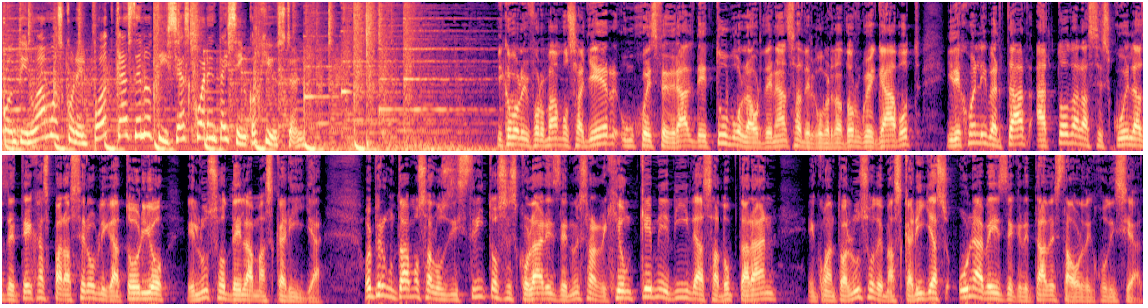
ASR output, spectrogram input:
Continuamos con el podcast de Noticias 45 Houston. Y como lo informamos ayer, un juez federal detuvo la ordenanza del gobernador Greg Abbott y dejó en libertad a todas las escuelas de Texas para hacer obligatorio el uso de la mascarilla. Hoy preguntamos a los distritos escolares de nuestra región qué medidas adoptarán en cuanto al uso de mascarillas una vez decretada esta orden judicial.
